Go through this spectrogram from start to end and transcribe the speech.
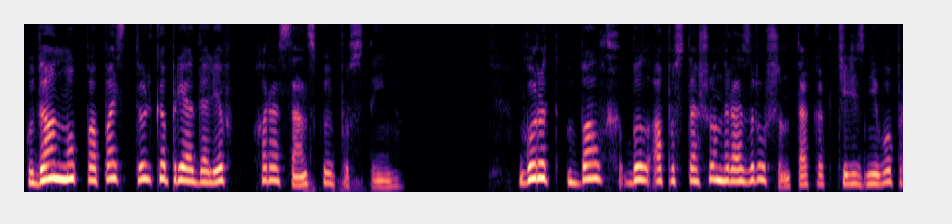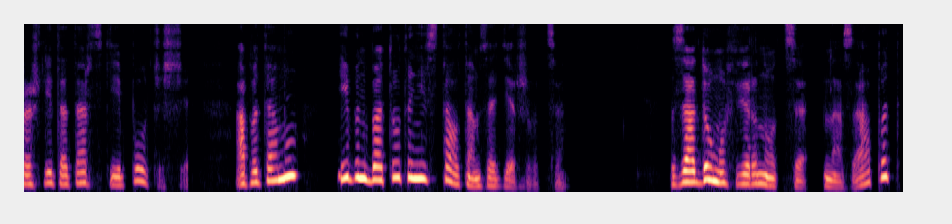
куда он мог попасть, только преодолев Хорасанскую пустыню. Город Балх был опустошен и разрушен, так как через него прошли татарские полчища, а потому Ибн Батута не стал там задерживаться. Задумав вернуться на запад,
